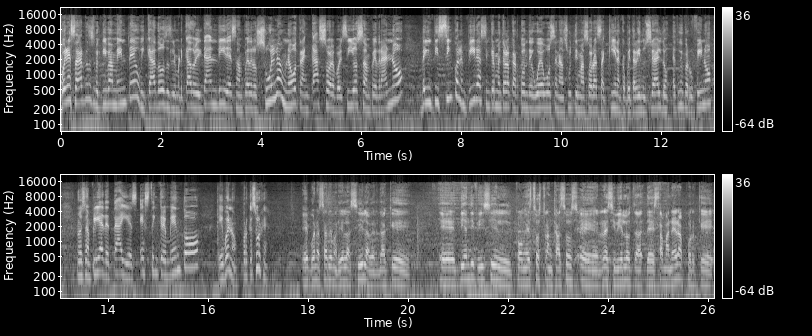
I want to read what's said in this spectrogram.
Buenas tardes, efectivamente, ubicados desde el mercado El Dandy de San Pedro Sula, un nuevo trancazo al bolsillo sanpedrano. 25 lempiras incrementó el cartón de huevos en las últimas horas aquí en la capital industrial. Don Edwin Perrufino nos amplía detalles. Este incremento, eh, bueno, ¿por qué surge? Eh, buenas tardes, Mariela. Sí, la verdad que es bien difícil con estos trancazos eh, recibirlos de esta manera porque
